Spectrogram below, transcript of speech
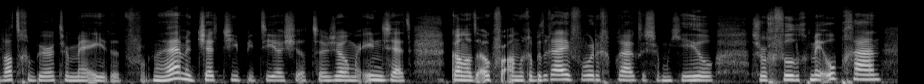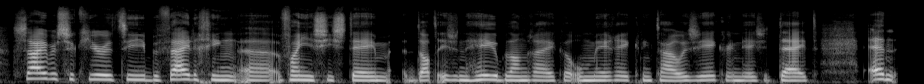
wat gebeurt ermee? Hè, met ChatGPT, als je dat zomaar inzet, kan dat ook voor andere bedrijven worden gebruikt. Dus daar moet je heel zorgvuldig mee opgaan. Cybersecurity, beveiliging van je systeem, dat is een hele belangrijke om mee rekening te houden, zeker in deze tijd. En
